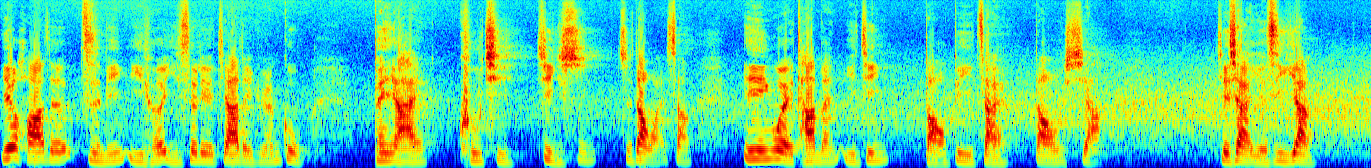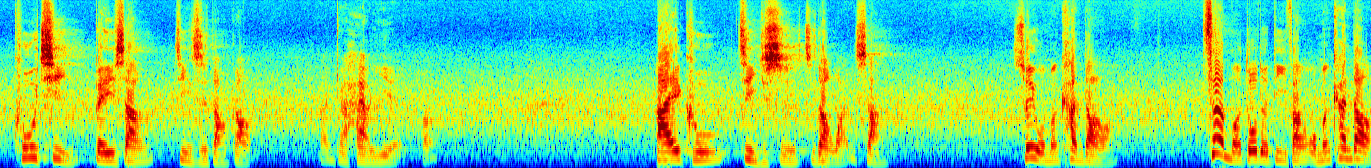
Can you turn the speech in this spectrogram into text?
耶和华的子民以和以色列家的缘故，悲哀、哭泣、尽食，直到晚上，因为他们已经倒闭在刀下。接下来也是一样，哭泣、悲伤、尽食、祷告。应该还有一页啊。哀哭尽食，直到晚上。所以我们看到，这么多的地方，我们看到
